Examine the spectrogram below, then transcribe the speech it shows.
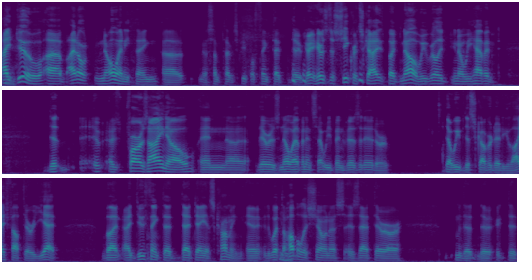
I do. Uh, I don't know anything. Uh, you know, sometimes people think that they're- here's the secrets, guys, but no, we really, you know, we haven't. The, as far as I know, and uh, there is no evidence that we've been visited or that we've discovered any life out there yet. But I do think that that day is coming. Uh, what the Hubble has shown us is that there are the the, the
